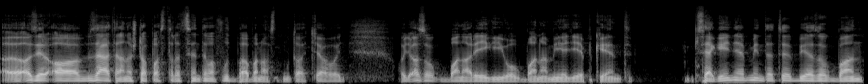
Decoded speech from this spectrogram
azért az általános tapasztalat szerintem a futballban azt mutatja, hogy, hogy azokban a régiókban, ami egyébként szegényebb, mint a többi, azokban,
